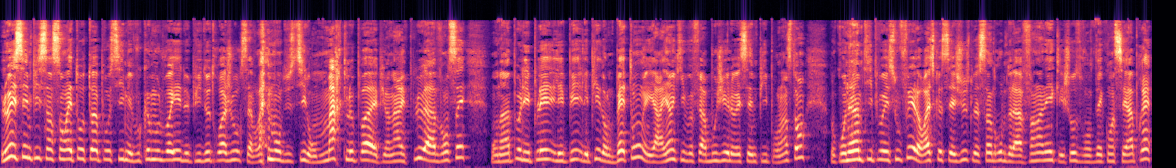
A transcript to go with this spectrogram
Le S&P 500 est au top aussi, mais vous comme vous le voyez depuis deux trois jours, c'est vraiment du style on marque le pas et puis on n'arrive plus à avancer. On a un peu les, pieds, les pieds dans le béton et il n'y a rien qui veut faire bouger le S&P pour l'instant. Donc on est un petit peu essoufflé. Alors est-ce que c'est juste le syndrome de la fin d'année que les choses vont se décoincer après?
